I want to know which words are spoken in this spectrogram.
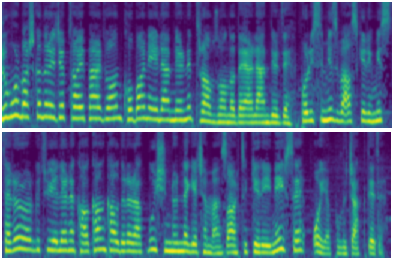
Cumhurbaşkanı Recep Tayyip Erdoğan Kobani eylemlerini Trabzon'da değerlendirdi. Polisimiz ve askerimiz terör örgütü üyelerine kalkan kaldırarak bu işin önüne geçemez. Artık gereği neyse o yapılacak dedi.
